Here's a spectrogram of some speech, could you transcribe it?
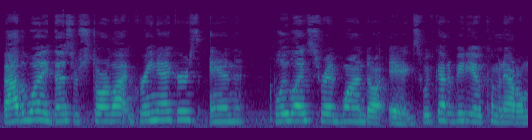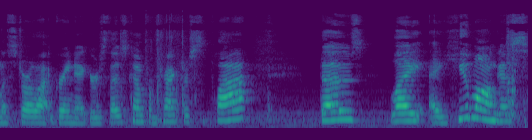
By the way, those are Starlight Green Eggers and Blue Lace Red Wyandotte eggs. We've got a video coming out on the Starlight Green Eggers. Those come from Tractor Supply. Those lay a humongous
